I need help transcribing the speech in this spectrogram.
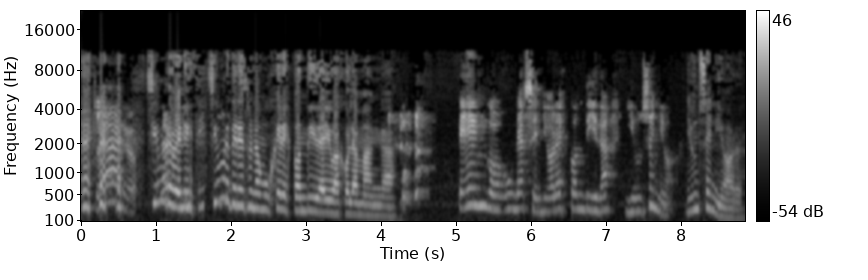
claro. siempre venís, siempre tenés una mujer escondida ahí bajo la manga. Tengo una señora escondida y un señor. ¿Y un señor?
